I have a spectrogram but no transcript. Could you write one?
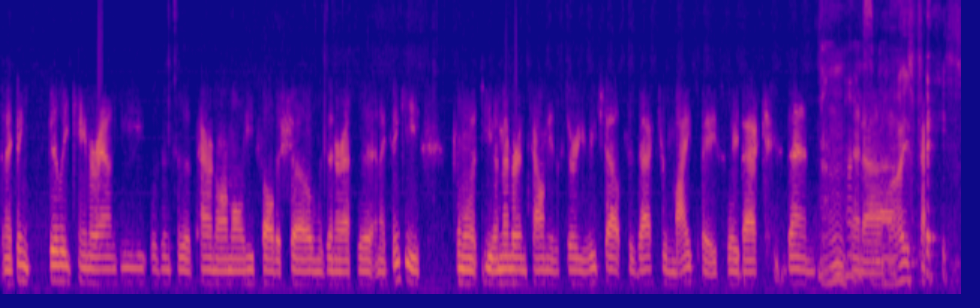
and I think Billy came around. He was into the paranormal. He saw the show and was interested. And I think he, from what you remember him telling me the story, he reached out to Zak through MySpace way back then. Mm-hmm. And uh, MySpace.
